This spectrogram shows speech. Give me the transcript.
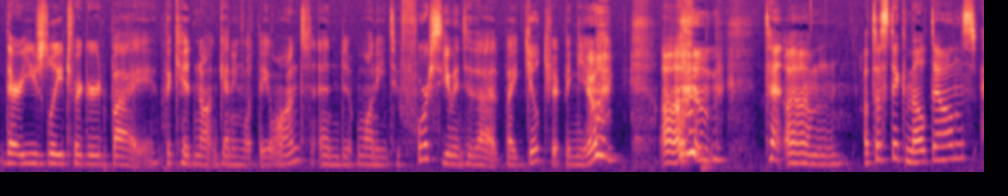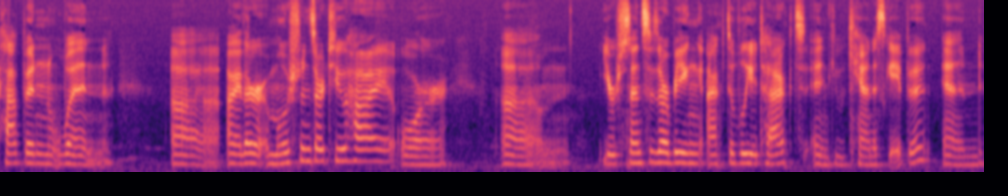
they're usually triggered by the kid not getting what they want and wanting to force you into that by guilt tripping you. um, te- um, autistic meltdowns happen when uh, either emotions are too high or um, your senses are being actively attacked and you can't escape it. And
